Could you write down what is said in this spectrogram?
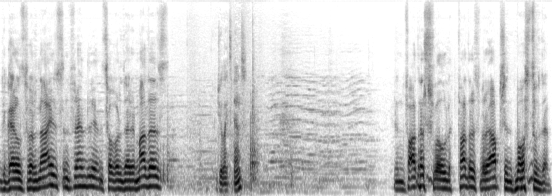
The girls were nice and friendly, and so were their mothers. Would you like to dance? And fathers, well, fathers were absent, most of them.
